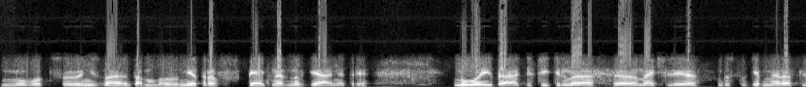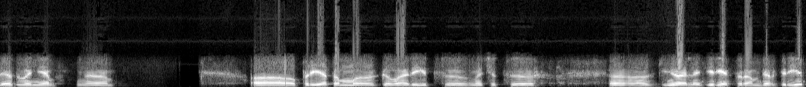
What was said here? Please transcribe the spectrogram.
Ну вот, э, не знаю, там э, метров пять, наверное, в диаметре. Ну и да, действительно, э, начали досудебное расследование. Э, При этом э, говорит, э, значит, э, генеральный директор Амбергрид,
